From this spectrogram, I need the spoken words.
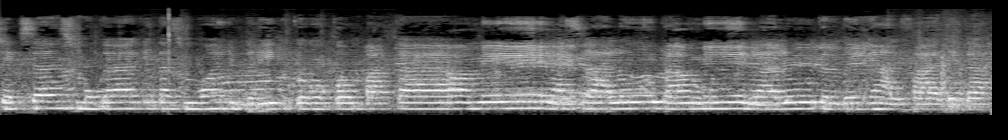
Jackson, semoga kita semua diberi kekompakan, Amin. selalu, Amin. selalu tentunya Al-Fatihah.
